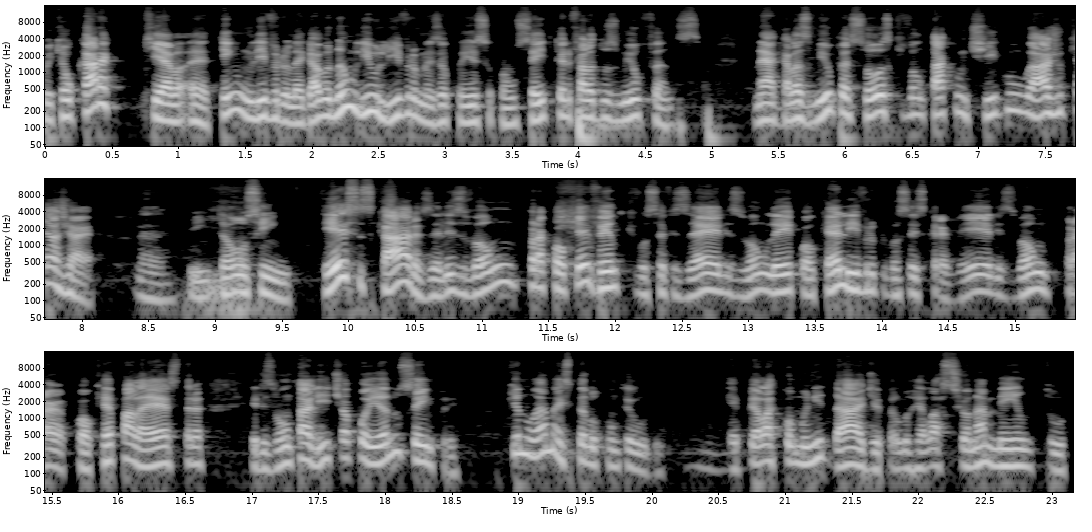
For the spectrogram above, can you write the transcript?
Porque o cara que é, é, tem um livro legal, eu não li o livro, mas eu conheço o conceito, que ele fala dos mil fãs. Né? Aquelas mil pessoas que vão estar contigo, ajo que ajar. É. Então, assim, esses caras, eles vão para qualquer evento que você fizer, eles vão ler qualquer livro que você escrever, eles vão para qualquer palestra, eles vão estar ali te apoiando sempre. Porque não é mais pelo conteúdo, é pela comunidade, é pelo relacionamento,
